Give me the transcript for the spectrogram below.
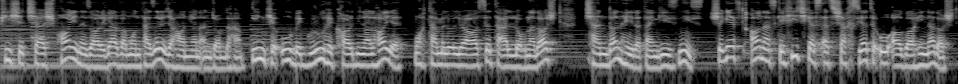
پیش چشمهای نظارگر و منتظر جهانیان انجام دهم. اینکه او به گروه کاردینال های محتمل الرئاسه تعلق نداشت چندان حیرت انگیز نیست. شگفت آن است که هیچ کس از شخصیت او آگاهی نداشت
